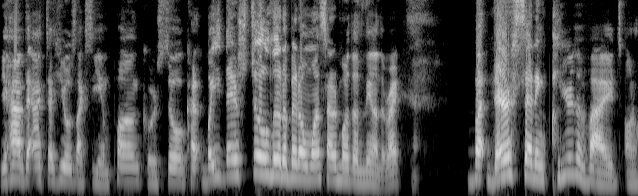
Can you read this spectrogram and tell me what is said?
You have the anti heels like CM Punk, who are still, kind of, but they're still a little bit on one side more than the other, right? Yeah. But they're setting clear divides on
